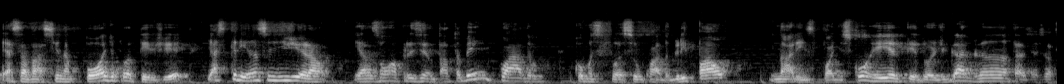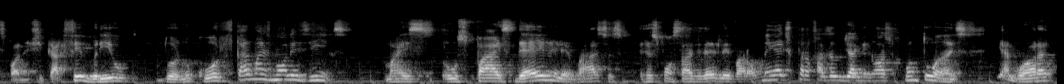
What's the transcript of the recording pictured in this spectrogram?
Essa vacina pode proteger e as crianças em geral, elas vão apresentar também um quadro como se fosse um quadro gripal. O nariz pode escorrer, ter dor de garganta, às vezes elas podem ficar febril, dor no corpo, ficar mais molezinhas. Mas os pais devem levar, os responsáveis devem levar ao médico para fazer o diagnóstico quanto antes. E agora,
